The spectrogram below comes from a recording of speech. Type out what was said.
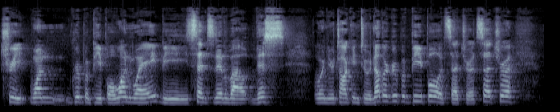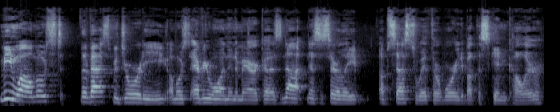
treat one group of people one way, be sensitive about this when you're talking to another group of people, etc., etc. Meanwhile, most the vast majority, almost everyone in America, is not necessarily obsessed with or worried about the skin color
